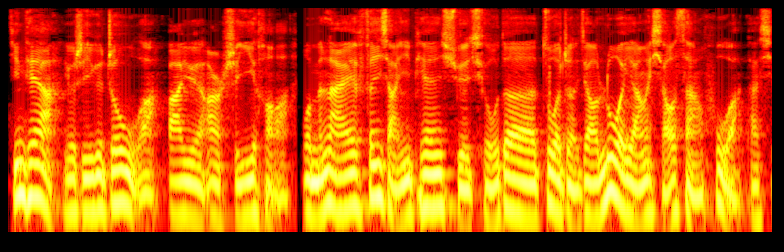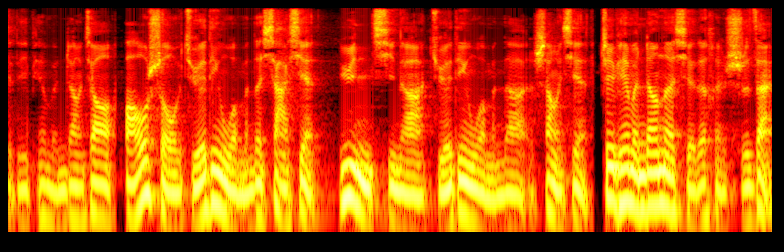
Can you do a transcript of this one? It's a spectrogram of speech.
今天啊，又是一个周五啊，八月二十一号啊，我们来分享一篇雪球的作者叫洛阳小散户啊，他写的一篇文章叫《保守决定我们的下限，运气呢决定我们的上限》。这篇文章呢写的很实在，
